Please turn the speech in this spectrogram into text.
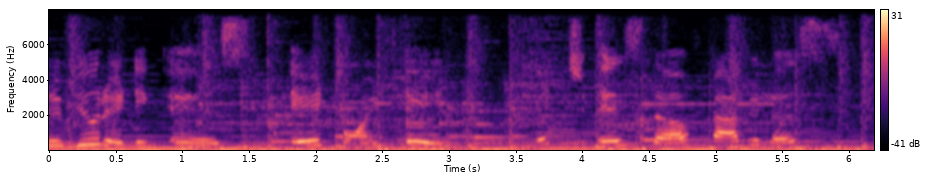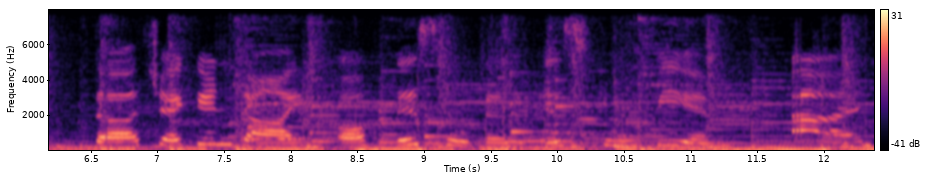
Review rating is 8.8 which is the fabulous. The check-in time of this hotel is 2 pm and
